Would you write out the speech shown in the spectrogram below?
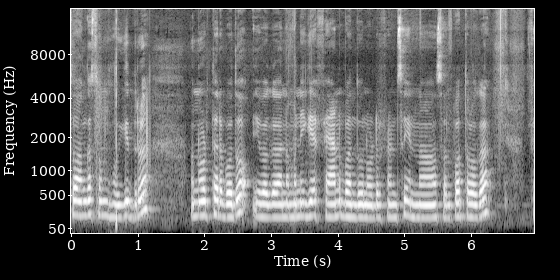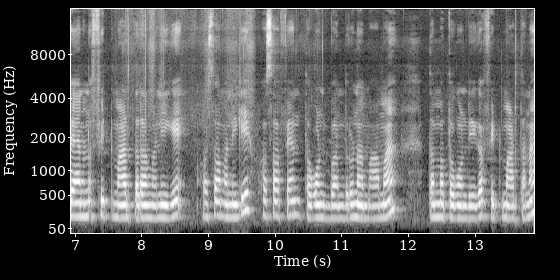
ಸೊ ಹಂಗೆ ಸುಮ್ಮನೆ ಹೋಗಿದ್ರು. ನೋಡ್ತಾ ಇರ್ಬೋದು. ಇವಾಗ ನಮ್ಮ ಮನೆಗೆ ಫ್ಯಾನ್ ಬಂದು ನೋಡ್ರಿ ಫ್ರೆಂಡ್ಸ್ ಇನ್ನು ಸ್ವಲ್ಪ ಹೊತ್ತೊಳಗೆ ಫ್ಯಾನನ್ನು ಫಿಟ್ ಮಾಡ್ತಾರೆ ಮನೆಗೆ. ಹೊಸ ಮನೆಗೆ ಹೊಸ ಫ್ಯಾನ್ ತೊಗೊಂಡು ಬಂದರು ನಮ್ಮ ಮಾಮ. ತಮ್ಮ ತೊಗೊಂಡು ಈಗ ಫಿಟ್ ಮಾಡ್ತಾನೆ.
